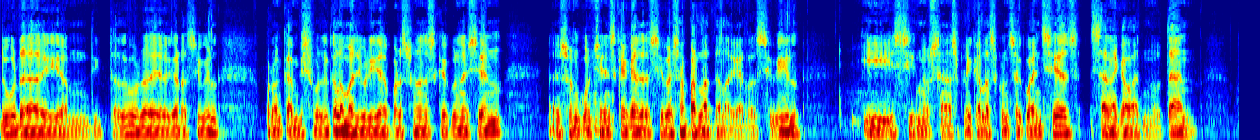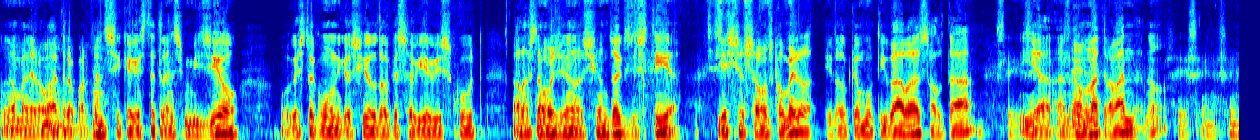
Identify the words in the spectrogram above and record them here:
dura i amb dictadura i la guerra civil, però en canvi suposo que la majoria de persones que coneixem eh, són conscients que a casa seva s'ha parlat de la guerra civil i si no s'han explicat les conseqüències s'han acabat notant d'una manera o altra. Per tant, sí que aquesta transmissió o aquesta comunicació del que s'havia viscut a les noves generacions existia. I això, segons com era, era el que motivava a saltar Sí, i sí, a, a, sí. a una altra banda, no? Sí, sí, sí.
